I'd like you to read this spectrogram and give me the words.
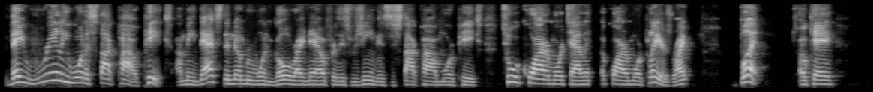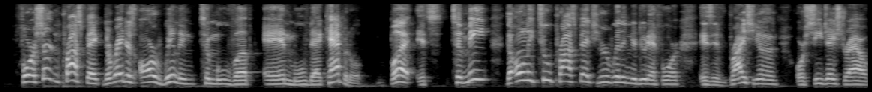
they really want to stockpile picks. I mean, that's the number one goal right now for this regime is to stockpile more picks to acquire more talent, acquire more players, right? But okay, for a certain prospect, the Raiders are willing to move up and move that capital. But it's to me, the only two prospects you're willing to do that for is if Bryce Young or CJ Stroud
